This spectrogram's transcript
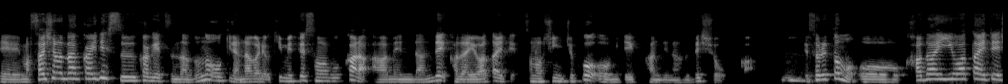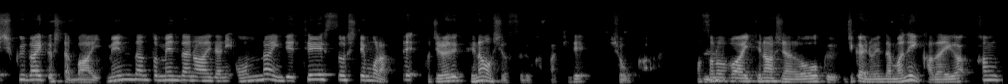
えーまあ、最初の段階で数ヶ月などの大きな流れを決めて、その後からあ面談で課題を与えて、その進捗をお見ていく感じなのでしょうか。うんでそれとも、お課題を与えて宿題とした場合、面談と面談の間にオンラインで提出をしてもらって、こちらで手直しをする形でしょうか。まあその場合、手直しなどが多く、次回の面談までに課題が完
